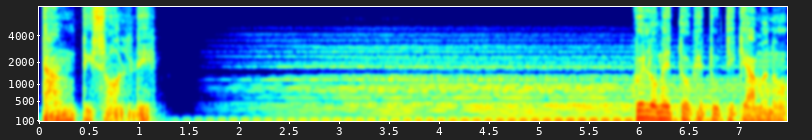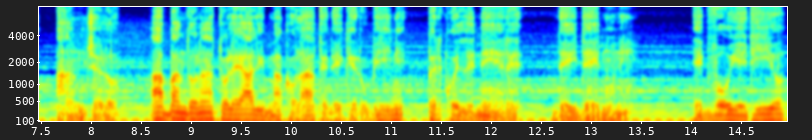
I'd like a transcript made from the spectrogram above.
tanti soldi. Quell'ometto che tutti chiamano angelo ha abbandonato le ali immacolate dei cherubini per quelle nere dei demoni. E voi ed io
